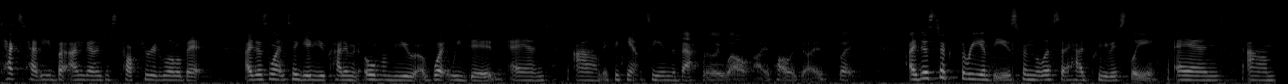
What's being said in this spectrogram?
text heavy, but I'm going to just talk through it a little bit. I just want to give you kind of an overview of what we did, and um, if you can't see in the back really well, I apologize. But I just took three of these from the list I had previously and um,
